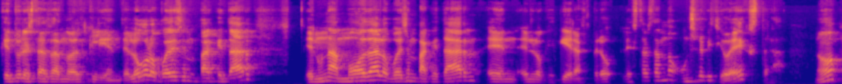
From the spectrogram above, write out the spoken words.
que tú le estás dando al cliente. Luego lo puedes empaquetar en una moda, lo puedes empaquetar en, lo que quieras, pero le estás dando un servicio extra, ¿no?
